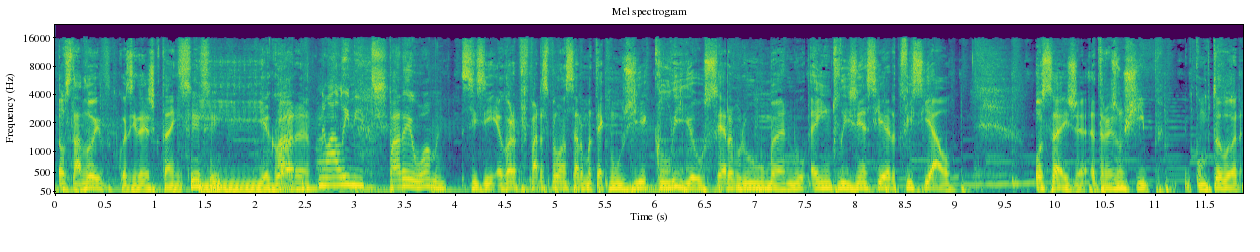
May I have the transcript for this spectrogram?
ele está doido com as ideias que tem. Sim, sim. E agora. Não há limites. Para aí o homem. Sim, sim. Agora prepara-se para lançar uma tecnologia que liga o cérebro humano à inteligência artificial. Ou seja, através de um chip, computador,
